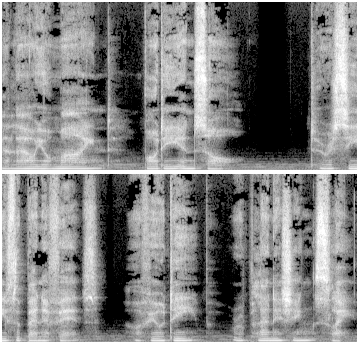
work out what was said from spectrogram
Allow your mind, body, and soul to receive the benefits of your deep, replenishing sleep.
